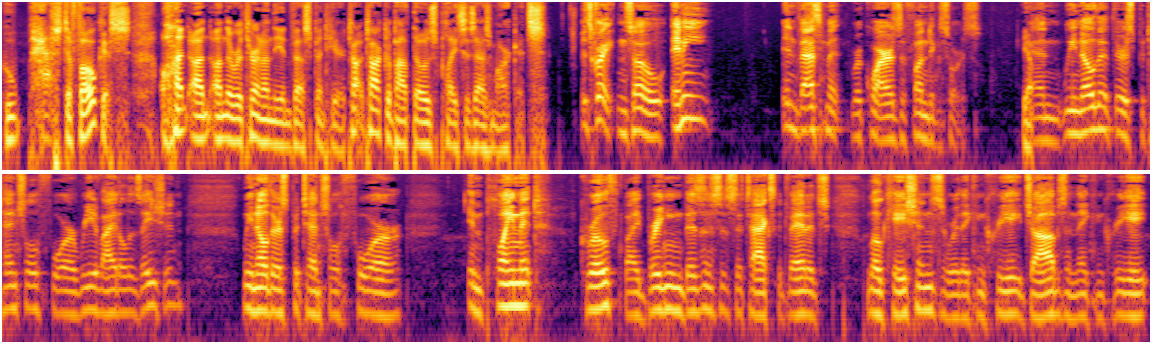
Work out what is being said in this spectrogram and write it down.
who has to focus on, on, on the return on the investment here? Talk, talk about those places as markets. It's great. And so any investment requires a funding source. Yep. And we know that there's potential for revitalization. We know there's potential for employment growth by bringing businesses to tax advantage locations where they can create jobs and they can create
